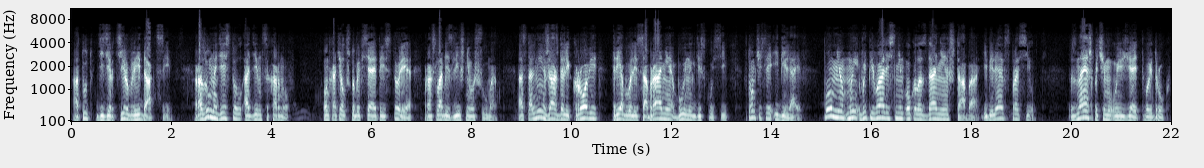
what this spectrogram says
а тут дезертир в редакции. Разумно действовал один Сахарнов. Он хотел, чтобы вся эта история прошла без лишнего шума. Остальные жаждали крови, требовали собрания, буйных дискуссий, в том числе и Беляев. Помню, мы выпивали с ним около здания штаба, и Беляев спросил, «Знаешь, почему уезжает твой друг?»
